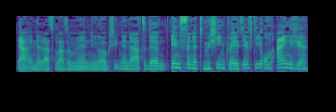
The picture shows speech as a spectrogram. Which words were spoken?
ja, inderdaad, we laten hem eh, nu ook zien. Inderdaad, de Infinite Machine Creativity, oneindige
